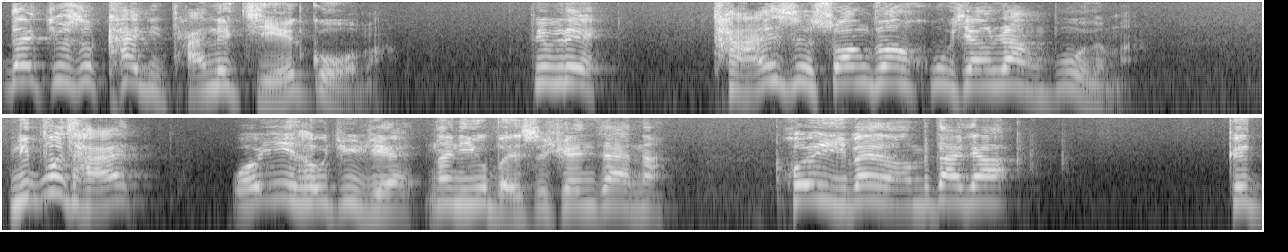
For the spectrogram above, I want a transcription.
那就是看你谈的结果嘛，对不对？谈是双方互相让步的嘛。你不谈，我一头拒绝，那你有本事宣战呢？或者一般我们大家跟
